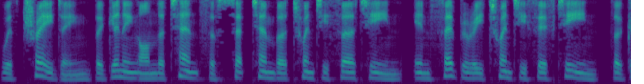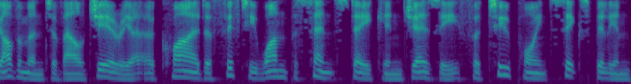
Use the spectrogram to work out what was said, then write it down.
with trading beginning on the 10th of September 2013. In February 2015, the government of Algeria acquired a 51% stake in Djezzy for $2.6 billion.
